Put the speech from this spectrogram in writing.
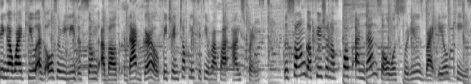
Singer YQ has also released a song about That Girl featuring Chocolate City rapper Ice Prince. The song, a fusion of pop and dancehall, was produced by Il Keys.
